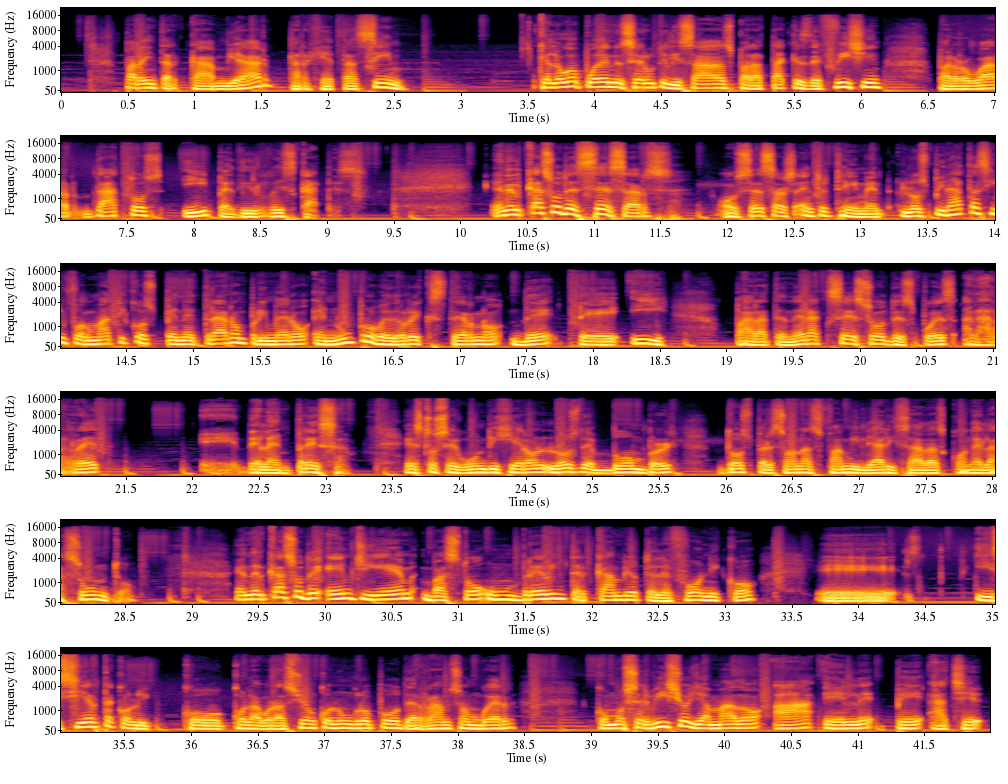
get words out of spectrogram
para intercambiar tarjetas SIM, que luego pueden ser utilizadas para ataques de phishing, para robar datos y pedir rescates. En el caso de Césars, o Caesars Entertainment, los piratas informáticos penetraron primero en un proveedor externo de TI para tener acceso después a la red eh, de la empresa. Esto según dijeron los de Bloomberg, dos personas familiarizadas con el asunto. En el caso de MGM bastó un breve intercambio telefónico eh, y cierta colaboración con un grupo de ransomware como servicio llamado ALPHV,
